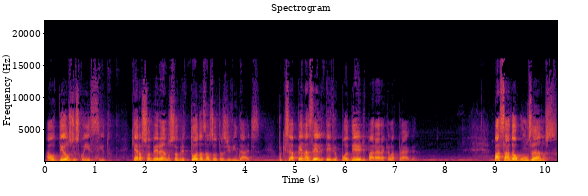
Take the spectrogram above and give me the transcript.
ao Deus desconhecido, que era soberano sobre todas as outras divindades, porque apenas ele teve o poder de parar aquela praga. Passado alguns anos,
